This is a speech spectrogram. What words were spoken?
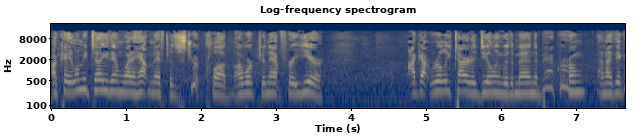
Okay, let me tell you then what happened after the strip club. I worked in that for a year. I got really tired of dealing with the men in the back room, and I think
